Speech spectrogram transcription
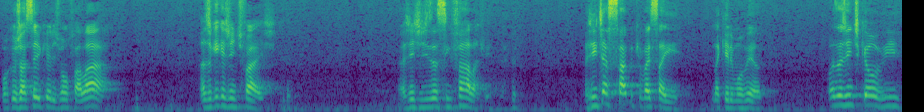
porque eu já sei o que eles vão falar. Mas o que, que a gente faz? A gente diz assim: fala. A gente já sabe o que vai sair naquele momento, mas a gente quer ouvir.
